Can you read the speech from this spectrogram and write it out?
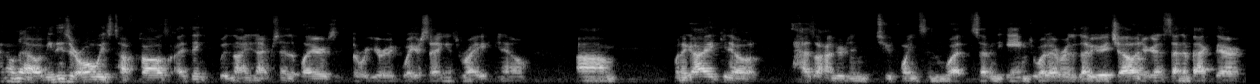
I don't know. I mean, these are always tough calls. I think with 99% of the players, the, what you're what you're saying is right. You know, um, when a guy you know has 102 points in what 70 games or whatever in the WHL, and you're going to send him back there,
